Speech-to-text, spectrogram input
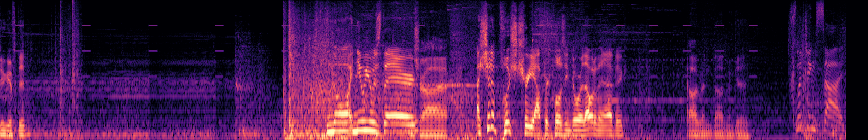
Two gifted. No, I knew he was there. Try. I should have pushed tree after closing door. That would have been epic. That would have been, that would have been good. Switching sides.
